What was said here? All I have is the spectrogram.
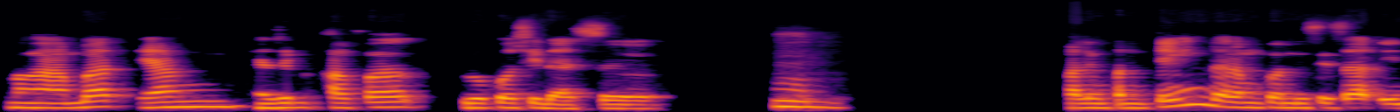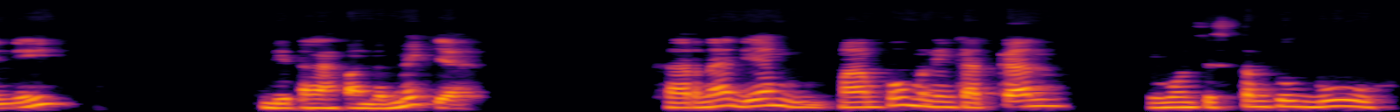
menghambat yang enzim alfa glukosidase. Hmm. Paling penting dalam kondisi saat ini di tengah pandemik ya, karena dia mampu meningkatkan imun sistem tubuh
